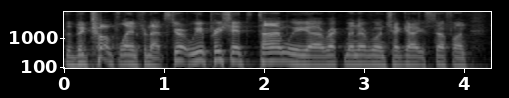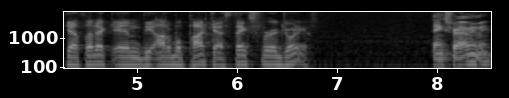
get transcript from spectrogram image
the Big 12 plan for that. Stewart, we appreciate the time. We uh, recommend everyone check out your stuff on the Athletic and the Audible podcast. Thanks for joining us. Thanks for having me.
